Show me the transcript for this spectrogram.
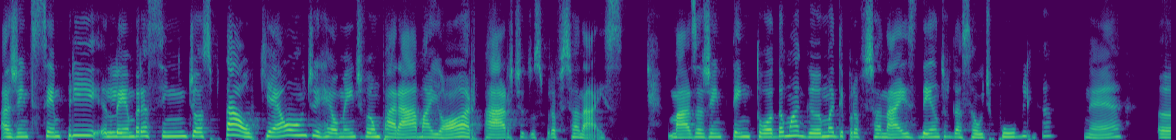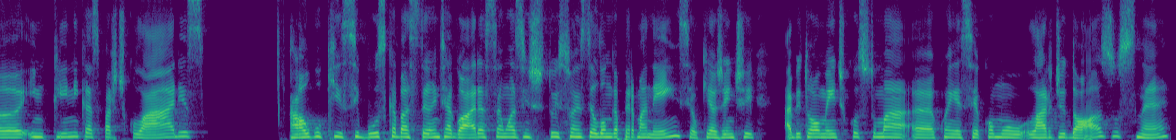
a gente sempre lembra assim de hospital, que é onde realmente vão parar a maior parte dos profissionais. Mas a gente tem toda uma gama de profissionais dentro da saúde pública, né? Uh, em clínicas particulares. Algo que se busca bastante agora são as instituições de longa permanência, o que a gente habitualmente costuma uh, conhecer como lar de idosos, né?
